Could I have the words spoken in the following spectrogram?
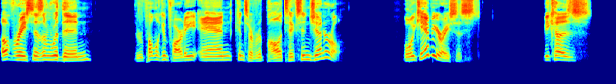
of racism within the Republican Party and conservative politics in general. Well, we can't be racist because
